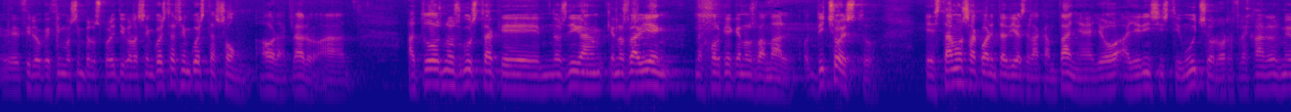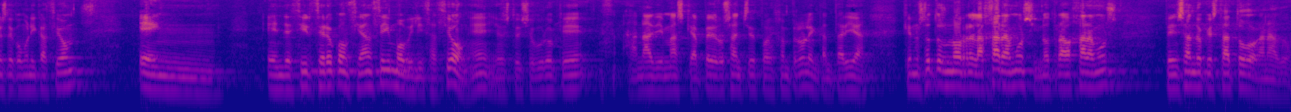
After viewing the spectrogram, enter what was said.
decir lo que decimos siempre los políticos, las encuestas, encuestas son. Ahora, claro, a, a todos nos gusta que nos digan que nos va bien mejor que que nos va mal. Dicho esto, estamos a 40 días de la campaña. Yo ayer insistí mucho, lo reflejaban los medios de comunicación, en, decir cero confianza y movilización. ¿eh? Yo estoy seguro que a nadie más que a Pedro Sánchez, por ejemplo, le encantaría que nosotros nos relajáramos y no trabajáramos pensando que está todo ganado.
